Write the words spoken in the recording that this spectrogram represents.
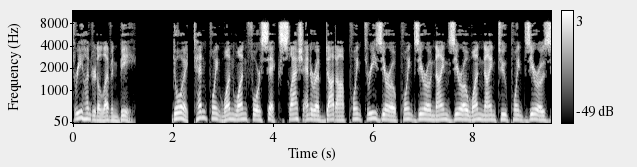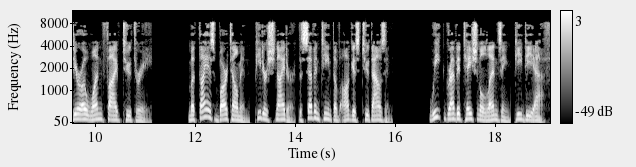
311b. doi 10.1146 slash anarev.a.30.090192.001523. Matthias Bartelmann, Peter Schneider, the 17th of August 2000. Weak gravitational lensing PDF.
